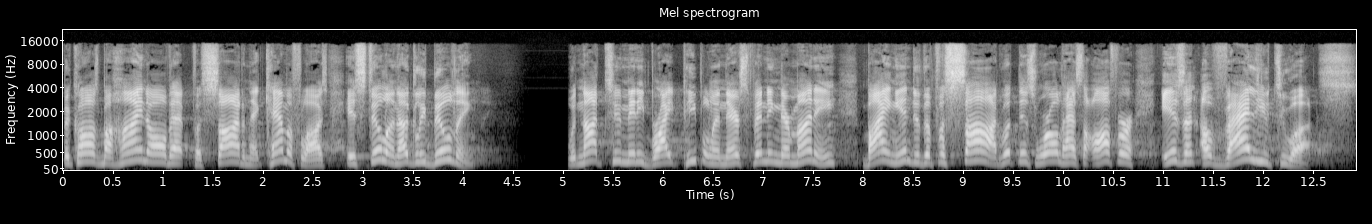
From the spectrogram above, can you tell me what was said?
because behind all that facade and that camouflage is still an ugly building with not too many bright people in there spending their money buying into the facade. What this world has to offer isn't of value to us.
